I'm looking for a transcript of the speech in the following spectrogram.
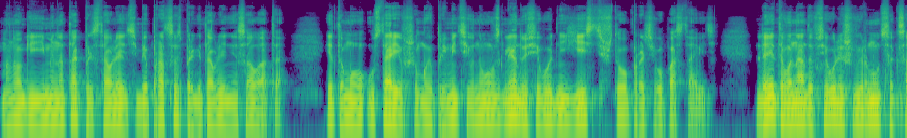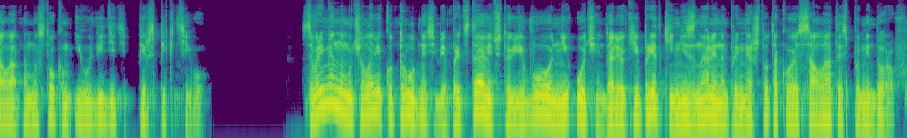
Многие именно так представляют себе процесс приготовления салата – Этому устаревшему и примитивному взгляду сегодня есть что противопоставить. Для этого надо всего лишь вернуться к салатным истокам и увидеть перспективу. Современному человеку трудно себе представить, что его не очень далекие предки не знали, например, что такое салат из помидоров.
